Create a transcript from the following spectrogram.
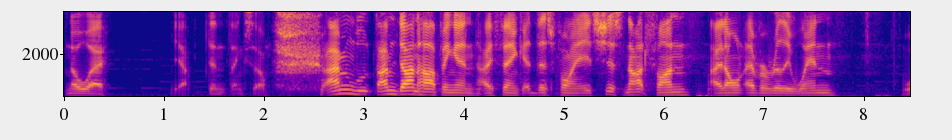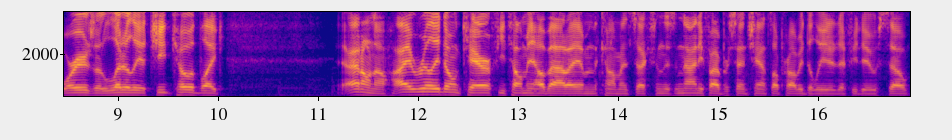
No way. Yeah, didn't think so. I'm I'm done hopping in, I think, at this point. It's just not fun. I don't ever really win. Warriors are literally a cheat code. Like, I don't know. I really don't care if you tell me how bad I am in the comment section. There's a 95% chance I'll probably delete it if you do. So,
